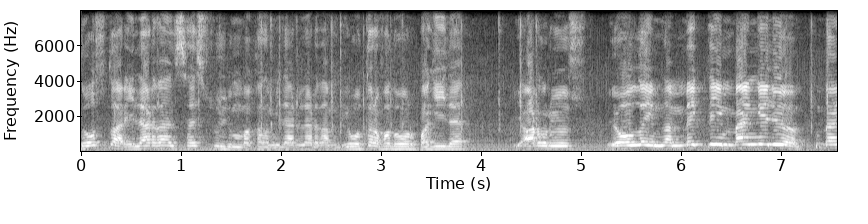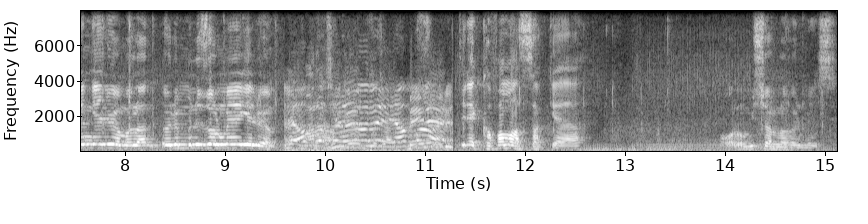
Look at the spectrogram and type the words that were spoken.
Dostlar ileriden ses duydum bakalım ilerlerden bir o tarafa doğru buggy ile yardırıyoruz. Yollayayım lan bekleyin ben geliyorum. Ben geliyorum ulan ölümünüz olmaya geliyorum. Direkt kafama atsak ya. Oğlum inşallah ölmeyiz.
